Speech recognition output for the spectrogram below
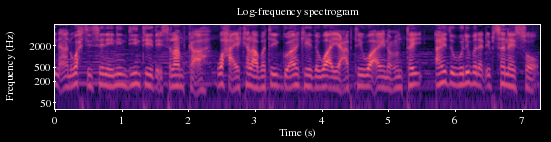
in aan wax siisanaynin diinteeda islaamka ah. Waxa ay ka laabatay go'aankeeda waa ay cabtay waa ayna cuntay ayadoo welibana dhibsanayso.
